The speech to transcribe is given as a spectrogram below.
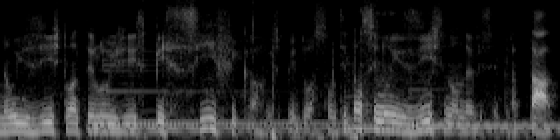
não existe uma teologia específica a respeito do assunto. Então, se não existe, não deve ser tratado.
